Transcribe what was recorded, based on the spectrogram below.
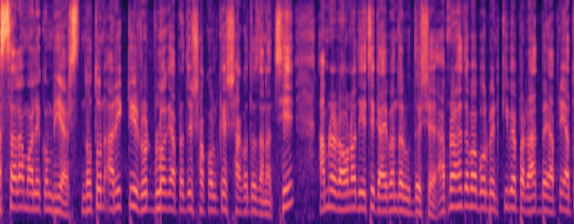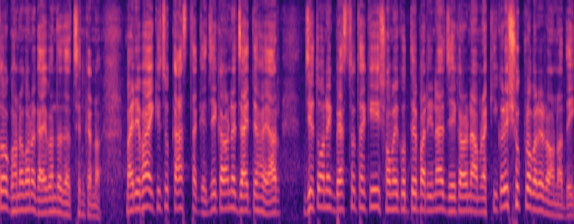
আসসালামু আলাইকুম ভিয়ার্স। নতুন আরেকটি রোড ব্লগে আপনাদের সকলকে স্বাগত জানাচ্ছি। আমরা রওনা দিয়েছি গাইবান্ধার উদ্দেশ্যে। আপনারা হয়তো বা বলবেন, কী ব্যাপার রাত ভাই, আপনি এত ঘন ঘন গাইবান্ধা যাচ্ছেন কেন? বাইরে ভাই, কিছু কাজ থাকে, যে কারণে যাইতে হয়। আর যেহেতু অনেক ব্যস্ত থাকি, সময় করতে পারি না, যে কারণে আমরা কি করি, শুক্রবারে রওনা দিই।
